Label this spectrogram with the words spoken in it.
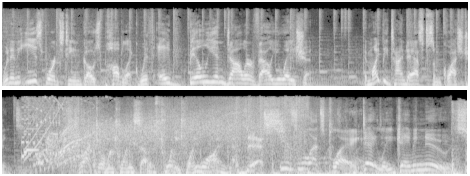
When an esports team goes public with a billion dollar valuation, it might be time to ask some questions. For October 27th, 2021, this is Let's Play Daily Gaming News.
